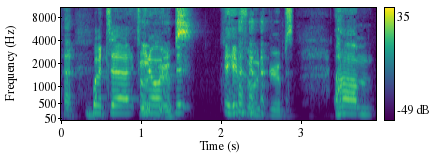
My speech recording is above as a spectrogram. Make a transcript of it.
but uh, you know, groups. food groups. Um,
